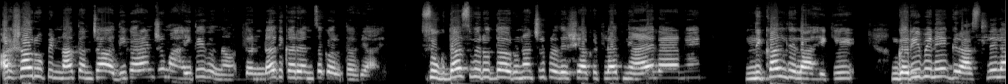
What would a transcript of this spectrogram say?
अशा आरोपींना त्यांच्या अधिकारांची माहिती देणं दंडाधिकाऱ्यांचं कर्तव्य आहे. सुखदास विरुद्ध अरुणाचल प्रदेश या खटल्यात न्यायालयाने निकाल दिला आहे की गरिबीने ग्रासलेला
